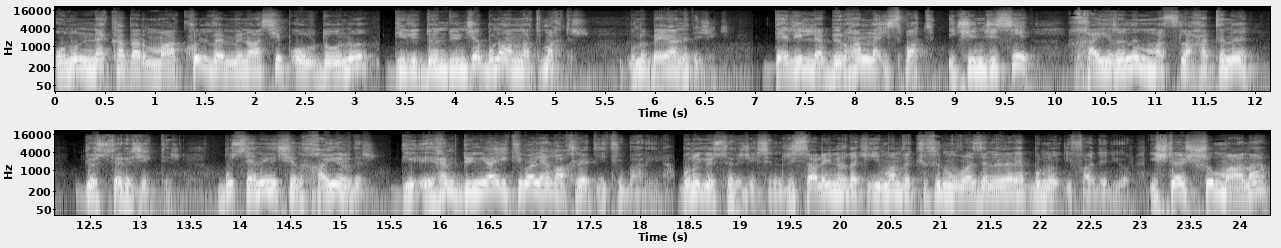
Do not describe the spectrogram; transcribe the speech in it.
onun ne kadar makul ve münasip olduğunu dili döndüğünce bunu anlatmaktır. Bunu beyan edecek. Delille, bürhanla ispat. İkincisi hayrını, maslahatını gösterecektir. Bu senin için hayırdır. Di- Hem dünya itibariyle hem ahiret itibarıyla. Bunu göstereceksin. Risale-i Nur'daki iman ve küfür muvazeneler hep bunu ifade ediyor. İşte şu mana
